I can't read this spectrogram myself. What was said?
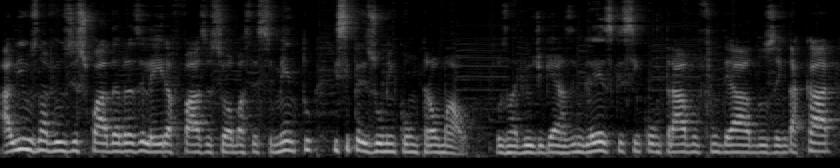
Ali os navios de esquadra brasileira fazem o seu abastecimento e se presume encontrar o mal. Os navios de guerras ingleses que se encontravam fundeados em Dakar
